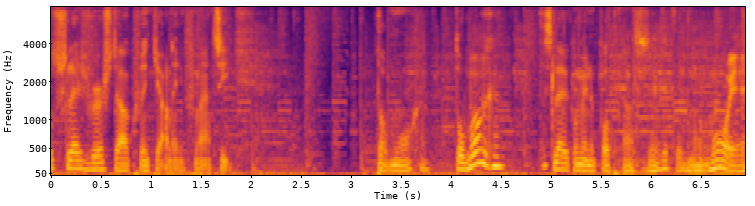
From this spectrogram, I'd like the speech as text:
slash Rustalk vind je alle informatie. Tot morgen. Tot morgen. Het is leuk om in een podcast te zeggen. Morgen. Mooi, hè?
